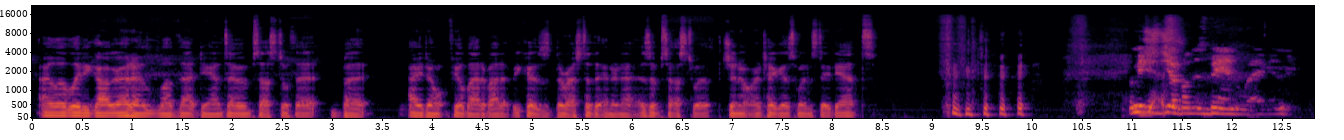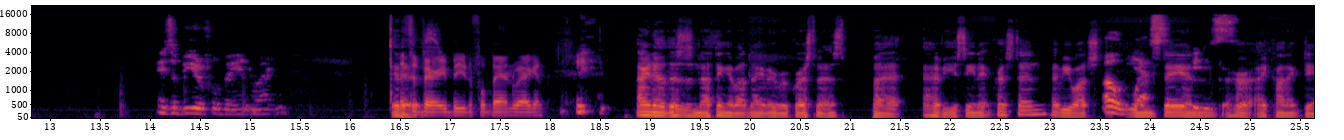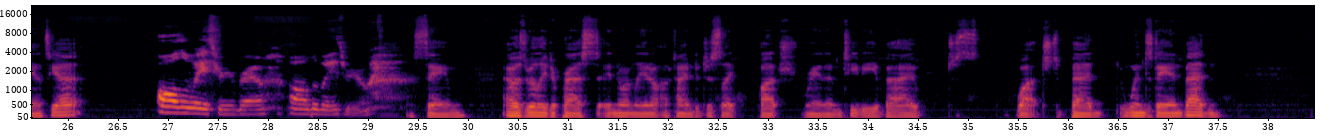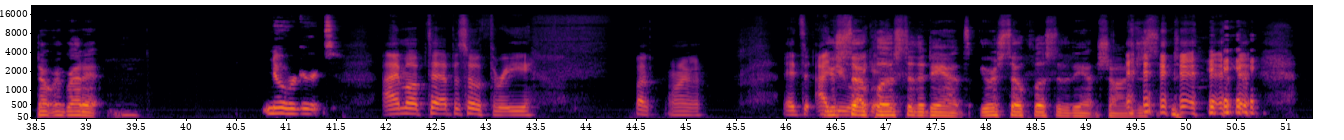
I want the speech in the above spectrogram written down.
I love Lady Gaga and I love that dance. I'm obsessed with it, but I don't feel bad about it because the rest of the internet is obsessed with Jenna Ortega's Wednesday dance. Let me just Yes. jump on this bandwagon. It's a beautiful bandwagon. It it's a very beautiful bandwagon. I know this is nothing about Nightmare Before Christmas, but have you seen it, Kristin? Have you watched Oh, yes. Wednesday and It is- her iconic dance yet? All the way through, bro. All the way through. Same. I was really depressed, and normally I don't have time to just like watch random TV, but I just watched Bed Wednesday in bed. Don't regret it. No regrets. I'm up to episode three, but uh, it's I You're do so like it. close to the dance. You're so close to the dance, Sean. Just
